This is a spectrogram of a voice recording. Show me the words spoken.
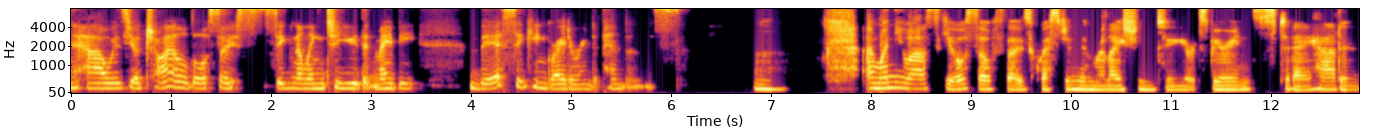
How is your child also signaling to you that maybe they're seeking greater independence? Mm. And when you ask yourself those questions in relation to your experience today, how do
